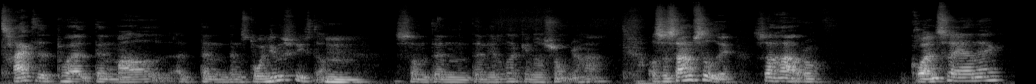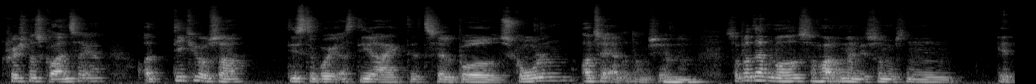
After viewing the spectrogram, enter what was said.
trække lidt på alt den meget, den, den store livsvisdom, Mm. som den, den ældre generation jo har. Og så samtidig, så har du grøntsagerne, ikke? Krishnas grøntsager, og de kan jo så distribueres direkte til både skolen og til alderdomshjemmet. Mm. Så på den måde, så holder man ligesom sådan et,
